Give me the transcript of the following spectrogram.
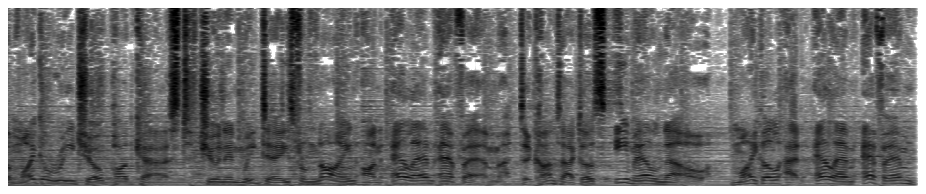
The Michael Reade Show podcast. Tune in weekdays from 9 on LMFM. To contact us, email now michael at lmfm.ie.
